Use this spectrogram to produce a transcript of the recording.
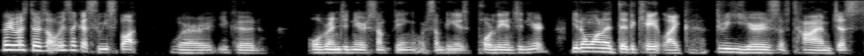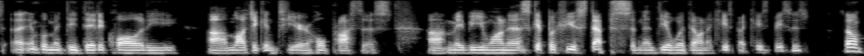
pretty much there's always like a sweet spot where you could over engineer something or something is poorly engineered. You don't want to dedicate like three years of time just uh, implementing data quality um, logic into your whole process. Uh, maybe you want to skip a few steps and then deal with it on a case by case basis. So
